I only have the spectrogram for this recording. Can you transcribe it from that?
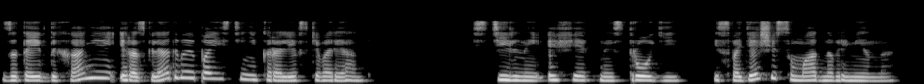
затаив дыхание и разглядывая поистине королевский вариант. Стильный, эффектный, строгий, и сводящий с ума одновременно.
